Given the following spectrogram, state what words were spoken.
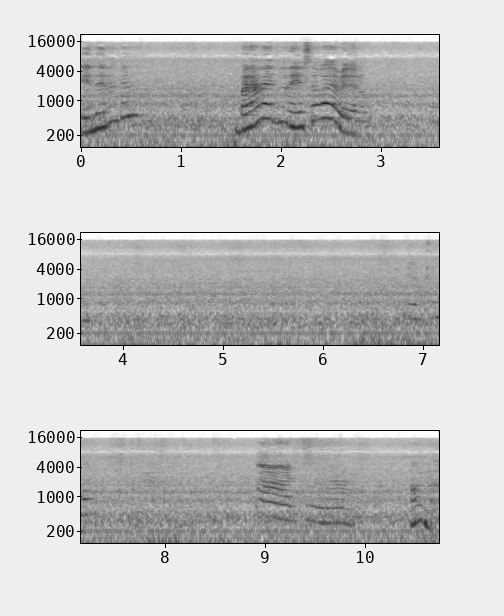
ఏందనంటే బనానా ఇట్లా వేసావు వేదను అవునా?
